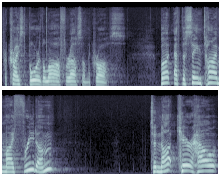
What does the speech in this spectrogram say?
For Christ bore the law for us on the cross. But at the same time, my freedom to not care how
